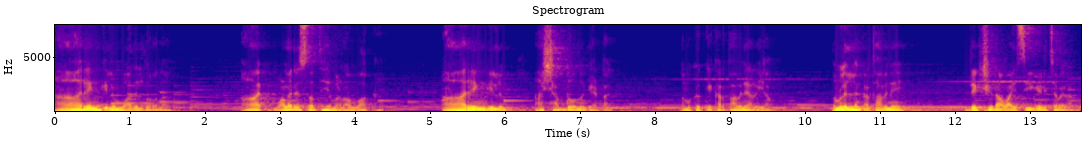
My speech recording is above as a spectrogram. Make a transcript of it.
ആരെങ്കിലും വാതിൽ തുറന്നാൽ ആ വളരെ ശ്രദ്ധേയമാണ് ആ വാക്ക്. ആരെങ്കിലും ആ ശബ്ദമൊന്ന് കേട്ടാൽ നമുക്കൊക്കെ കർത്താവിനെ അറിയാം. നമ്മളെല്ലാം കർത്താവിനെ രക്ഷിതാവായി സ്വീകരിച്ചവരാണ്.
